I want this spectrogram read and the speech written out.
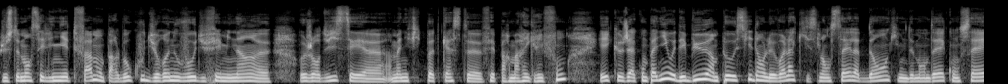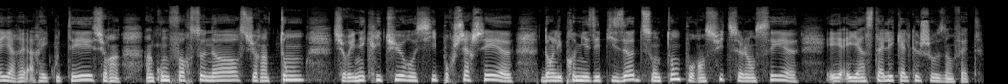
justement ces lignées de femmes. On parle beaucoup du renouveau du féminin euh, aujourd'hui. C'est un magnifique podcast fait par Marie Griffon et que j'ai accompagné au début un peu aussi dans le voilà qui se lançait là-dedans, qui me demandait conseils à, ré- à réécouter sur un, un confort sonore, sur un ton, sur une écriture aussi pour chercher euh, dans les premiers épisodes son ton pour ensuite se lancer euh, et, installer quelque chose en fait.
